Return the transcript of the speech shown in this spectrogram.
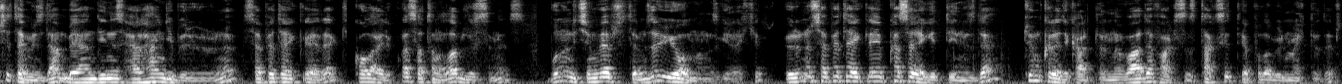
sitemizden beğendiğiniz herhangi bir ürünü sepete ekleyerek kolaylıkla satın alabilirsiniz. Bunun için web sitemize üye olmanız gerekir. Ürünü sepete ekleyip kasaya gittiğinizde tüm kredi kartlarına vade farksız taksit yapılabilmektedir.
